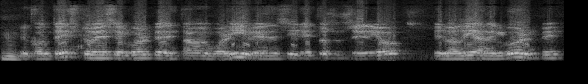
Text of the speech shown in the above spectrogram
Mm. El contexto es el golpe de Estado en Bolivia, es decir, esto sucedió en los días del golpe,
